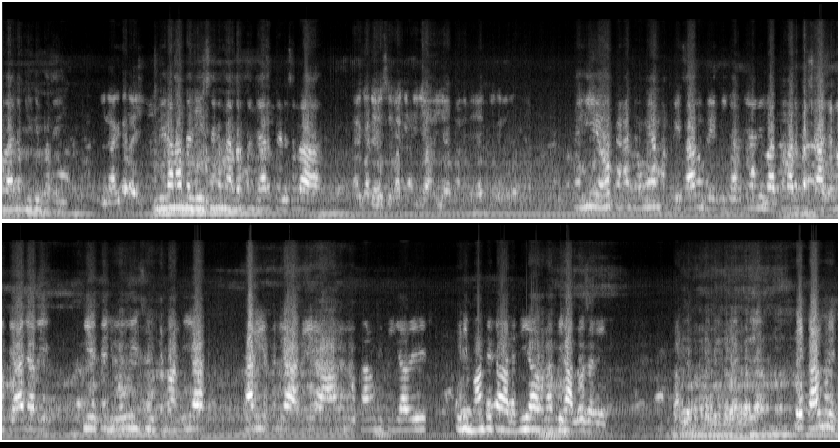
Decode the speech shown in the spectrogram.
ਵਾਹਿਗੁਰੂ ਜੀ ਕੀ ਫਤਿਹ ਮੇਰਾ ਨਾਮ ਦਲਜੀਤ ਸਿੰਘ ਮੈਂਬਰ ਪੰਚਾਇਤ ਪਿੰਡ ਸਭਰਾ ਅੱਜ ਤੁਹਾਡੇ ਵੱਲੋਂ ਸੇਵਾ ਕੀਤੀ ਜਾ ਰਹੀ ਹੈ ਪਾਣੀ ਦੇ ਕੀ ਕਹਿਣਾ ਚਾਹੁੰਦੇ ਹੋ? ਅਸੀਂ ਇਹੋ ਕਹਿਣਾ ਚਾਹੁੰਦੇ ਹਾਂ ਮੰਤਰੀ ਸਾਹਿਬ ਨੂੰ ਬੇਨਤੀ ਕਰਦੇ ਹਾਂ ਕਿ ਵੱਧ ਤੋਂ ਵੱਧ ਪ੍ਰਸ਼ਾਸਨ ਨੂੰ ਕਿਹਾ ਜਾਵੇ ਕਿ ਇੱਥੇ ਜੋ ਵੀ ਸਹੂਲਤ ਬਣਦੀ ਆ ਸਾਰੀ ਇੱਕ ਲਿਆ ਕੇ ਆਮ ਲੋਕਾਂ ਨੂੰ ਦਿੱਤੀ ਜਾਵੇ, ਜਿਹੜੀ ਬੰਦ ਤੇ ਢਾਹ ਲੱਗੀ ਆ, ਉਹਦਾ ਕੋਈ ਹੱਲ ਹੋ ਸਕੇ। ਤੇ ਕੱਲ ਨੂੰ ਇੱਕ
